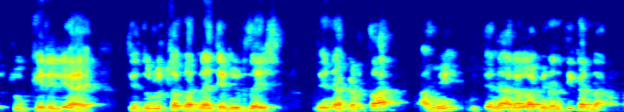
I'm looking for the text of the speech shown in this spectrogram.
चूक केलेली आहे ती दुरुस्त करण्याचे निर्देश देण्याकरता आम्ही उच्च न्यायालयाला विनंती करणार आहोत.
